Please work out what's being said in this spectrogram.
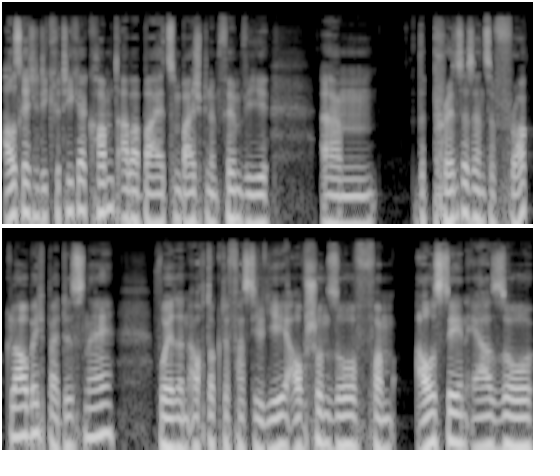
ausgerechnet die Kritik herkommt, aber bei zum Beispiel einem Film wie ähm, The Princess and the Frog, glaube ich, bei Disney, wo ja dann auch Dr. Facilier auch schon so vom Aussehen eher so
